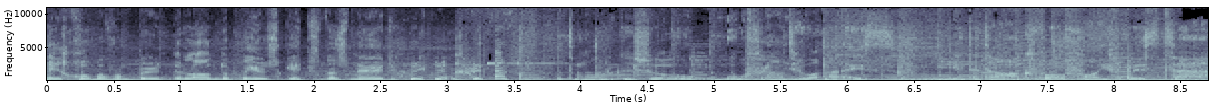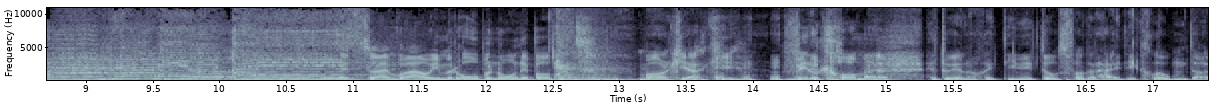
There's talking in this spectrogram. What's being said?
Ich komme vom Bündnerland und bei uns gibt es das nicht. Die Morgenshow auf Radio 1. Jeden Tag von 5 bis 10. Jetzt zu einem, der auch immer oben ohne badet. Mark Jäcki. Willkommen. Du ja noch ein Tinnitus von der Heidi Klum da.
